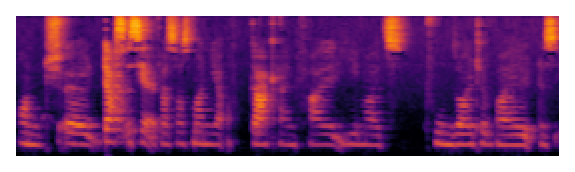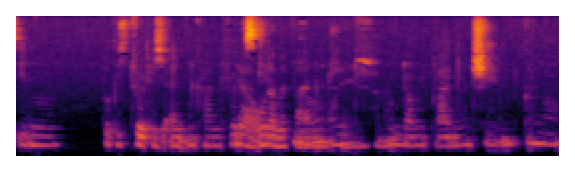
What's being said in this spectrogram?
und äh, das ist ja etwas, was man ja auf gar keinen Fall jemals tun sollte, weil das eben wirklich tödlich enden kann für Ja, das oder Kind. mit bleibenden ne? Schäden, genau. Und, und damit bleibenden Schäden, genau.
